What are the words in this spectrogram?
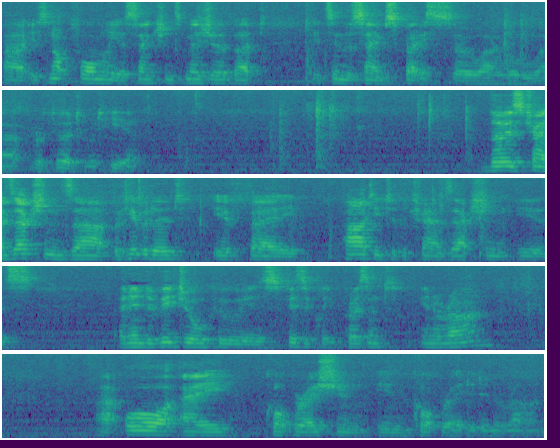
uh, is not formally a sanctions measure, but it's in the same space, so I will uh, refer to it here. Those transactions are prohibited if a party to the transaction is an individual who is physically present in Iran uh, or a corporation incorporated in Iran.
